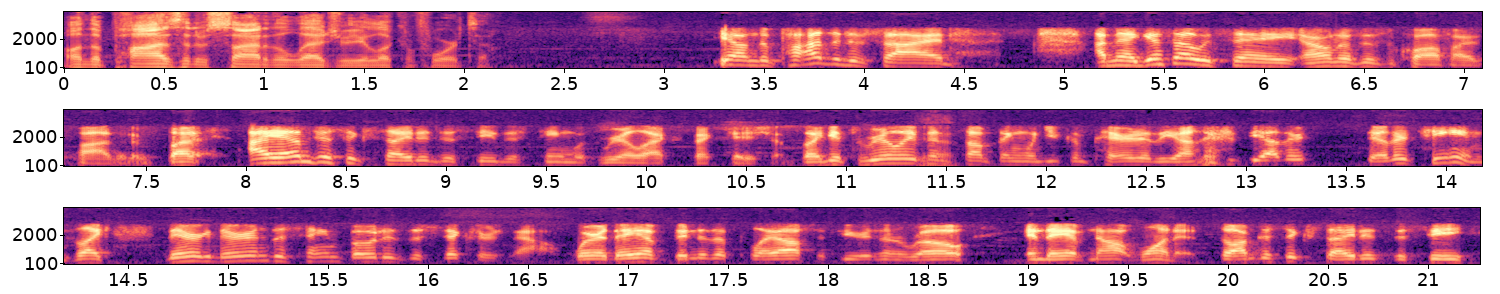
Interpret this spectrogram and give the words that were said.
on the positive side of the ledger you're looking forward to. Yeah, on the positive side, I mean, I guess I would say I don't know if this would qualify as positive, but I am just excited to see this team with real expectations. Like it's really been Yeah. something when you compare to the other the other the other teams. Like they're they're in the same boat as the Sixers now, where they have been to the playoffs a few years in a row and they have not won it. So I'm just excited to see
